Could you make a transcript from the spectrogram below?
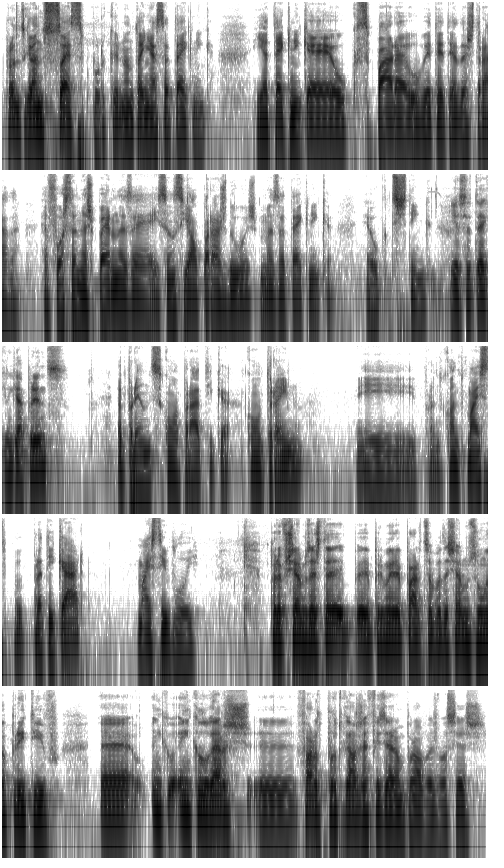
pronto, grande sucesso porque não têm essa técnica. E a técnica é o que separa o BTT da estrada. A força nas pernas é essencial para as duas, mas a técnica é o que distingue. E essa técnica aprende-se? Aprende-se com a prática, com o treino. E pronto, quanto mais se praticar, mais se evolui. Para fecharmos esta eh, primeira parte, só para deixarmos um aperitivo, Uh, em, que, em, que, lugares uh, fora de Portugal já fizeram provas vocês?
